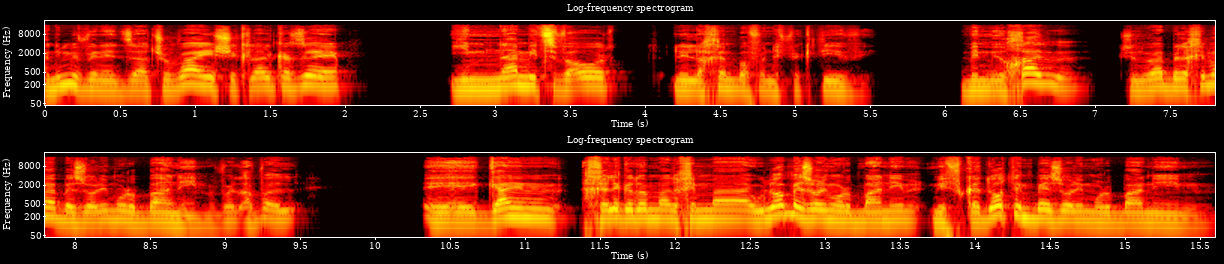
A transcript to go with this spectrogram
אני מבין את זה, התשובה היא שכלל כזה ימנע מצבאות להילחם באופן אפקטיבי. במיוחד כשמדובר בלחימה באזורים אורבניים, אבל, אבל אה, גם אם חלק גדול מהלחימה הוא לא באזורים אורבניים, מפקדות הן באזורים אורבניים,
